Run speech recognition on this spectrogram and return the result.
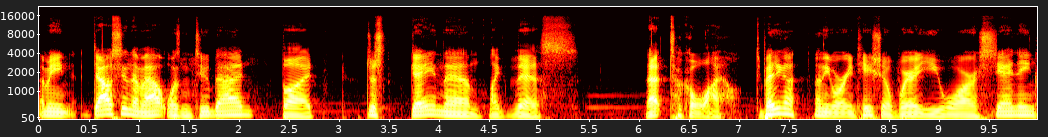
I mean, dousing them out wasn't too bad, but just getting them like this, that took a while. Depending on, the orientation of where you are standing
